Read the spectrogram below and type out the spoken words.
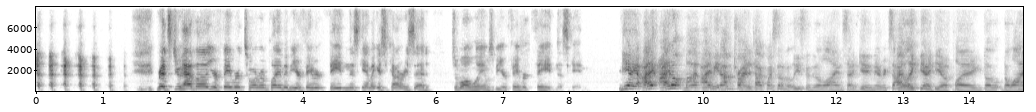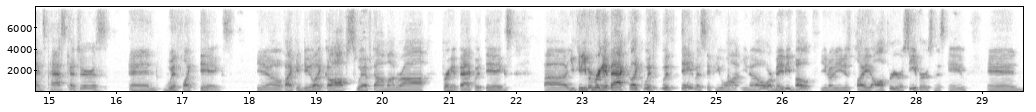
Rich, do you have uh, your favorite tournament play? Maybe your favorite fade in this game? I guess you kind of already said Jamaal Williams would be your favorite fade in this game. Yeah, yeah, I, I don't mind. I mean, I'm trying to talk myself at least into the Lions side getting there because I like the idea of playing the, the Lions pass catchers and with like Diggs. You know, if I can do like Goff, Swift, Amon Ra, bring it back with Diggs. Uh, you can even bring it back like with with Davis if you want, you know, or maybe both. You know, you just play all three receivers in this game, and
